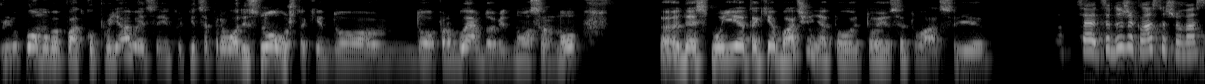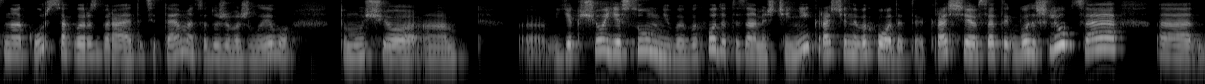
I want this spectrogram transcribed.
будь-якому випадку проявиться, і тоді це приводить знову ж таки до, до проблем, до відносин. Ну е, десь моє таке бачення тої, тої ситуації. Це, це дуже класно, що у вас на курсах ви розбираєте ці теми, це дуже важливо, тому що е, якщо є сумніви, виходити заміж чи ні, краще не виходити. Краще все ти, бо шлюб це, е,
